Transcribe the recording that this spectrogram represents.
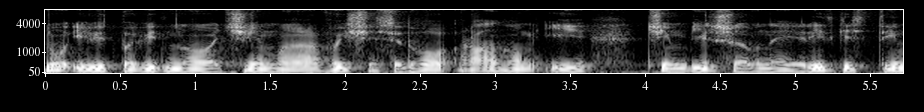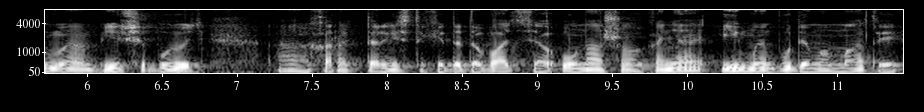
Ну і відповідно, чим вище сідло рангом і чим більше в неї рідкість, тим більше будуть характеристики додаватися у нашого коня, і ми будемо мати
